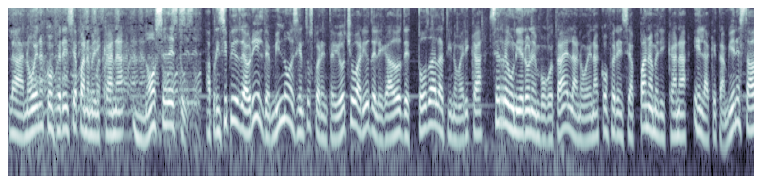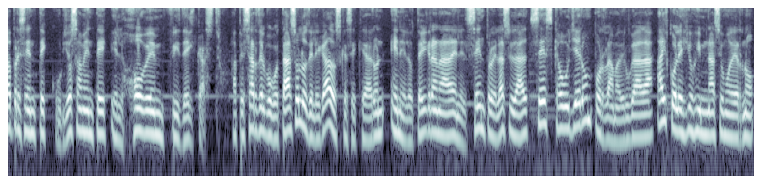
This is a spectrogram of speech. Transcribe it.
La novena conferencia panamericana no se detuvo. A principios de abril de 1948, varios delegados de toda Latinoamérica se reunieron en Bogotá en la novena conferencia panamericana en la que también estaba presente, curiosamente, el joven Fidel Castro. A pesar del Bogotazo, los delegados que se quedaron en el Hotel Granada en el centro de la ciudad se escabulleron por la madrugada al Colegio Gimnasio Moderno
